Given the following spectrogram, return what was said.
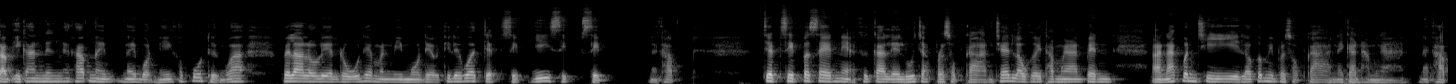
กับอีกอันนึงนะครับในในบทนี้เขาพูดถึงว่าเวลาเราเรียนรู้เนี่ยมันมีโมเดลที่เรียกว่า 70 20 10 นะครับ70%เนี่ยคือการเรียนรู้จากประสบการณ์ เช่นเราเคยทำงานเป็นนักบัญชี แล้วก็มีประสบการณ์ในการทำงานนะครับ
